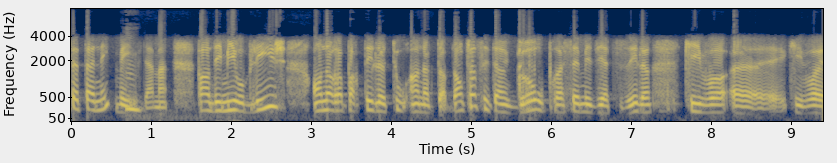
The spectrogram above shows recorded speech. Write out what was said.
cette année, mais évidemment, pandémie oblige, on a reporté le tout en octobre. Donc ça, c'est un gros procès médiatisé là qui va, euh, qui va,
